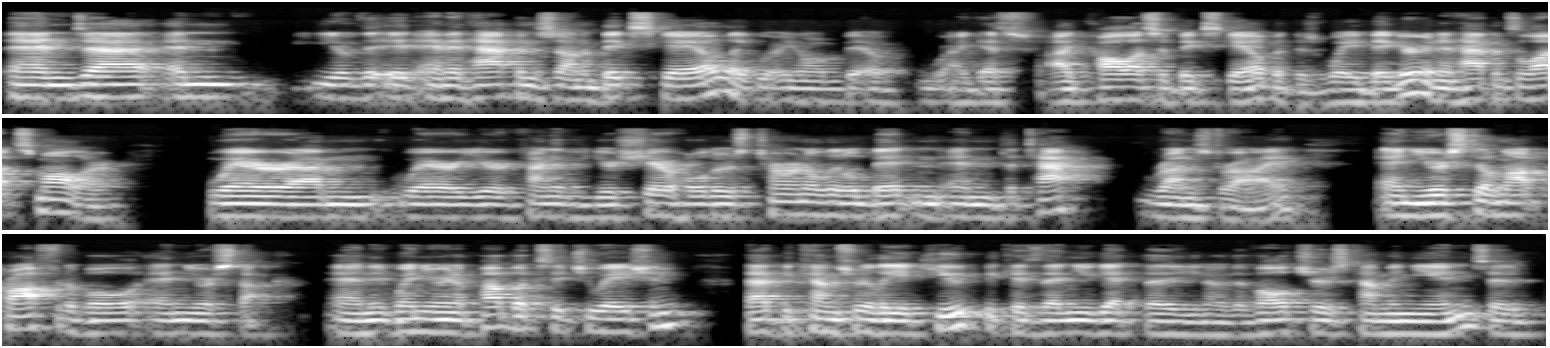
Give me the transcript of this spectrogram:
and uh, and you know, it, and it happens on a big scale. Like you know, I guess I'd call us a big scale, but there's way bigger, and it happens a lot smaller where um, where your kind of your shareholders turn a little bit and, and the tap runs dry and you're still not profitable and you're stuck. And when you're in a public situation, that becomes really acute because then you get the you know the vultures coming in to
